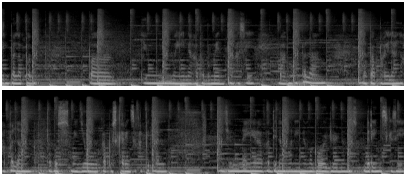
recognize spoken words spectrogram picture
Din pala pag tapos medyo kapos ka rin sa kapital. Medyo nahihirapan din ako kanina mag-order ng drinks kasi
